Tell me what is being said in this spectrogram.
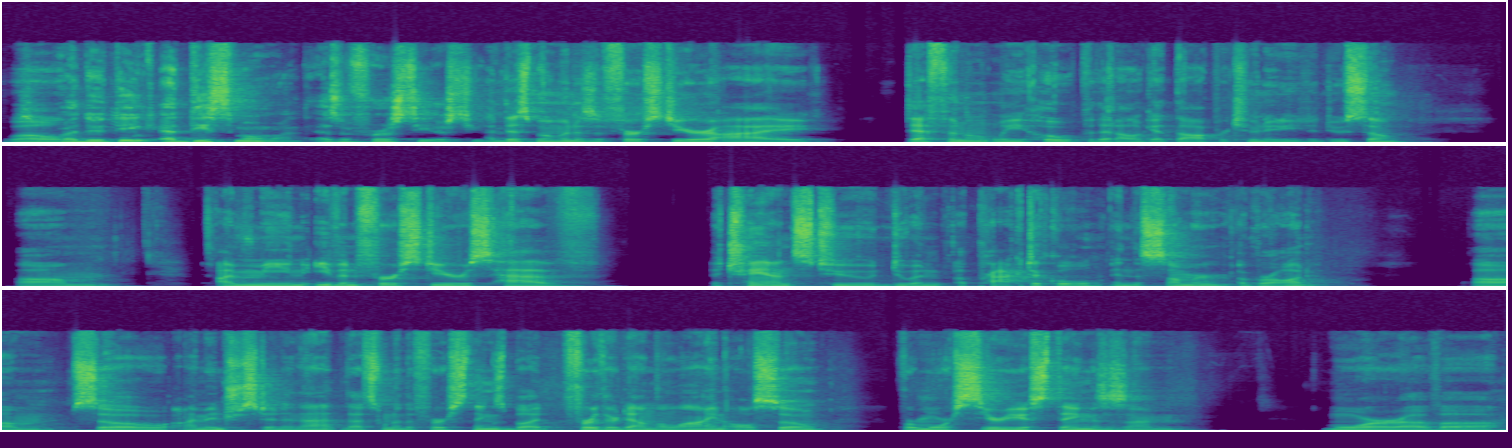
Well, so what do you think at this moment as a first year student? At this moment, as a first year, I definitely hope that I'll get the opportunity to do so. Um, I mean, even first years have a chance to do an, a practical in the summer abroad. Um, so I'm interested in that. That's one of the first things. But further down the line, also for more serious things, as I'm more of a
